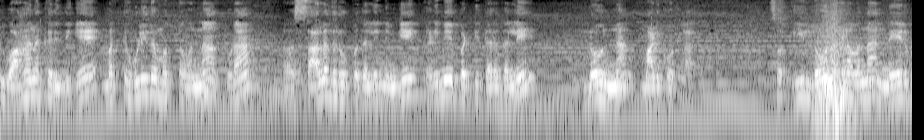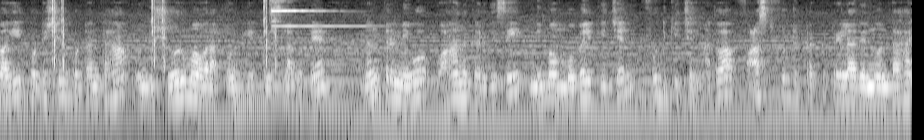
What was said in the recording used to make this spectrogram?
ಈ ವಾಹನ ಖರೀದಿಗೆ ಮತ್ತೆ ಉಳಿದ ಮೊತ್ತವನ್ನ ಕೂಡ ಸಾಲದ ರೂಪದಲ್ಲಿ ನಿಮಗೆ ಕಡಿಮೆ ಬಡ್ಡಿ ದರದಲ್ಲಿ ಲೋನ್ನ ಮಾಡಿಕೊಡಲಾಗುತ್ತೆ. ಸೊ ಈ ಲೋನ್ ಹಣವನ್ನ ನೇರವಾಗಿ ಕೊಟೇಶನ್ ಕೊಟ್ಟಂತಹ ಒಂದು ಶೋರೂಮ್ ಅವರ ಅಕೌಂಟ್ಗೆ ಕಳಿಸಲಾಗುತ್ತೆ. ನಂತರ ನೀವು ವಾಹನ ಖರೀದಿಸಿ ನಿಮ್ಮ ಮೊಬೈಲ್ ಕಿಚನ್, ಫುಡ್ ಕಿಚನ್ ಅಥವಾ ಫಾಸ್ಟ್ ಫುಡ್ ಟ್ರಕ್ ಟ್ರೇಲರ್ ಎನ್ನುವಂತಹ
